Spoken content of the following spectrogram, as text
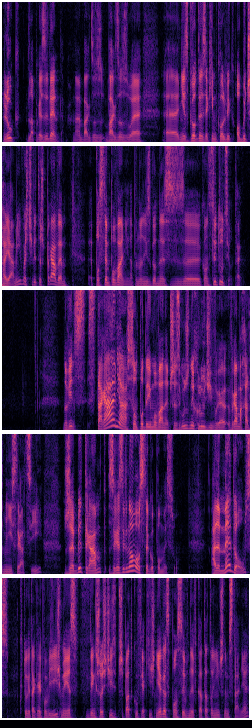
look dla prezydenta, prawda? Bardzo, bardzo złe niezgodne z jakimkolwiek obyczajami, właściwie też prawem postępowanie, na pewno niezgodne z, z konstytucją, tak? No więc starania są podejmowane przez różnych ludzi w, w, ramach administracji, żeby Trump zrezygnował z tego pomysłu. Ale Meadows, który, tak jak powiedzieliśmy, jest w większości przypadków jakiś nieresponsywny w katatonicznym stanie,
